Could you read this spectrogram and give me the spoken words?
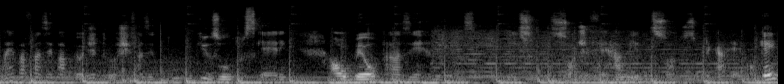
não é para fazer papel de trouxa, fazer tudo que os outros querem ao bel prazer deles. Isso só te ferramenta, só te sobrecarrega, ok?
